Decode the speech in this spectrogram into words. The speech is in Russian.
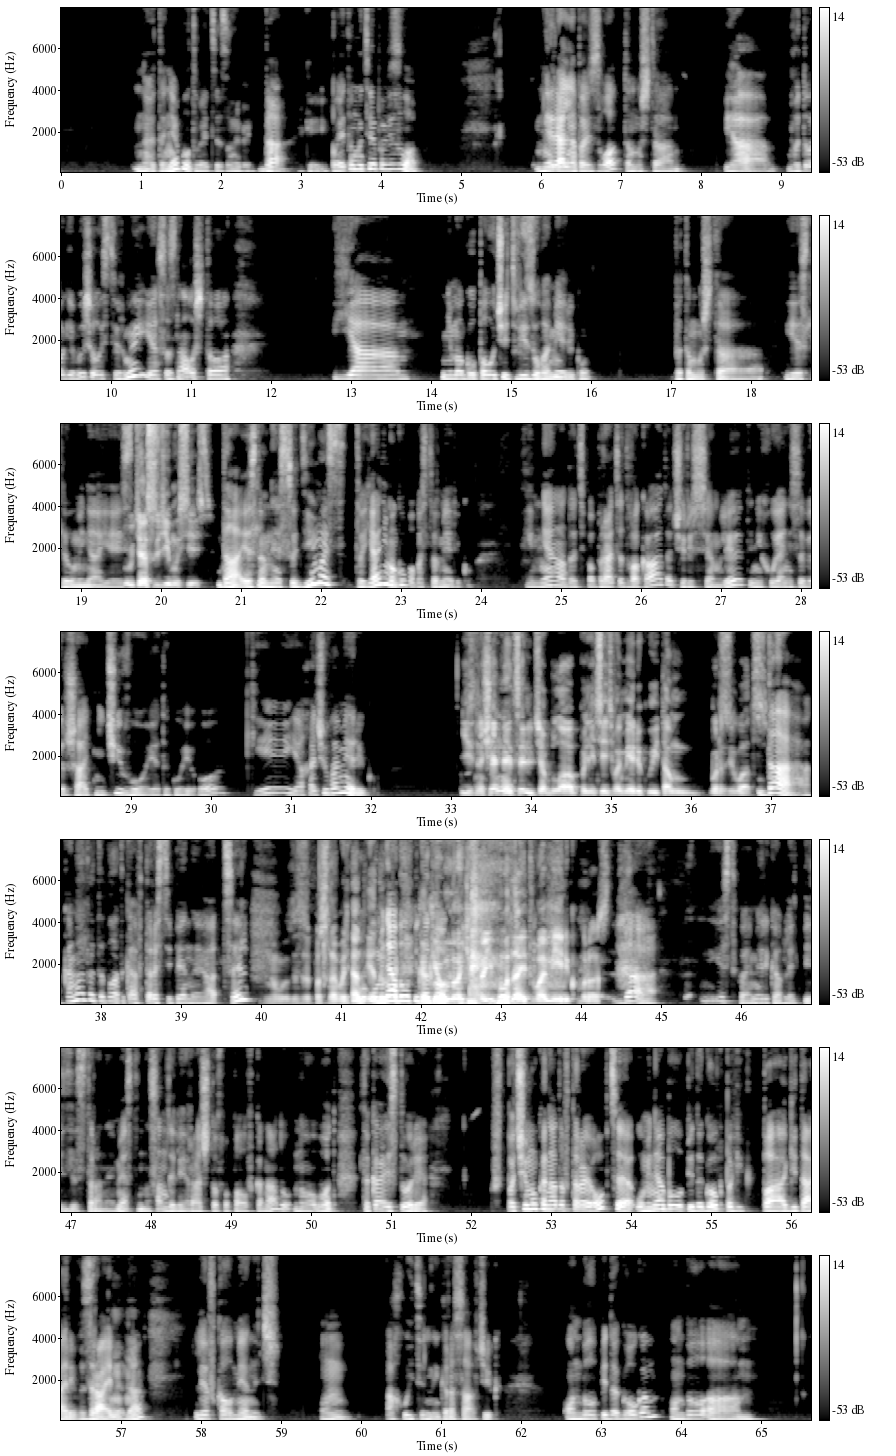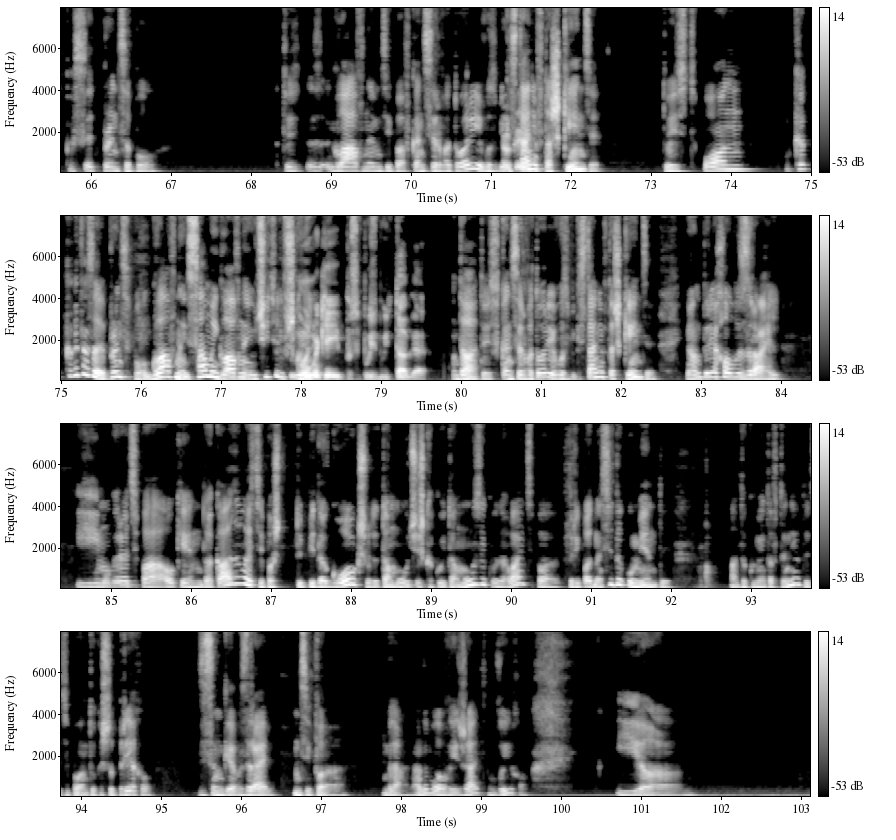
но это не был твой отец? Он такой, да, окей, поэтому тебе повезло. Мне реально повезло, потому что я в итоге вышел из тюрьмы и осознал, что я не могу получить визу в Америку, потому что если у меня есть... У тебя судимость есть. Да, если у меня есть судимость, то я не могу попасть в Америку. И мне надо, типа, брать адвоката через 7 лет и нихуя не совершать ничего. И я такой, окей, я хочу в Америку. Изначальная цель у тебя была полететь в Америку и там развиваться. Да, а Канада это была такая второстепенная цель. Ну, запасной вариант. У- я у меня был Как и педагог. многих, кто не попадает в Америку просто. Да, есть такое, Америка, блядь, пиздец странное место. На самом деле я рад, что попал в Канаду. Но вот, такая история. Почему Канада вторая опция? У меня был педагог по, ги- по гитаре в Израиле, Мгм. да? Лев Калменыч. Он охуительный красавчик. Он был педагогом, он был, ам, как сказать, принципал. То есть главным, типа, в консерватории в Узбекистане, в Ташкенте. То есть он... Как, как это называется? Принципал. Главный, самый главный учитель в школе. Ну, окей, пусть, пусть будет так, да. Да, то есть в консерватории в Узбекистане, в Ташкенте. И он переехал в Израиль, и ему говорят, типа, окей, ну доказывай, типа, что ты педагог, что ты там учишь какую-то музыку, давай, типа, преподноси документы. А документов-то нету, типа, он только что приехал из СНГ в Израиль. Ну, типа, бля, надо было выезжать, выехал. И а,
